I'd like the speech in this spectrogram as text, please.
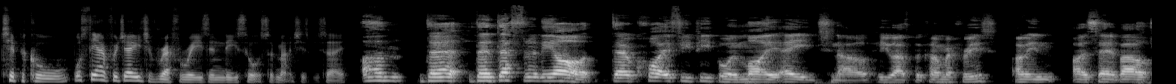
typical, what's the average age of referees in these sorts of matches? You say? Um, there, there definitely are. There are quite a few people in my age now who have become referees. I mean, I'd say about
